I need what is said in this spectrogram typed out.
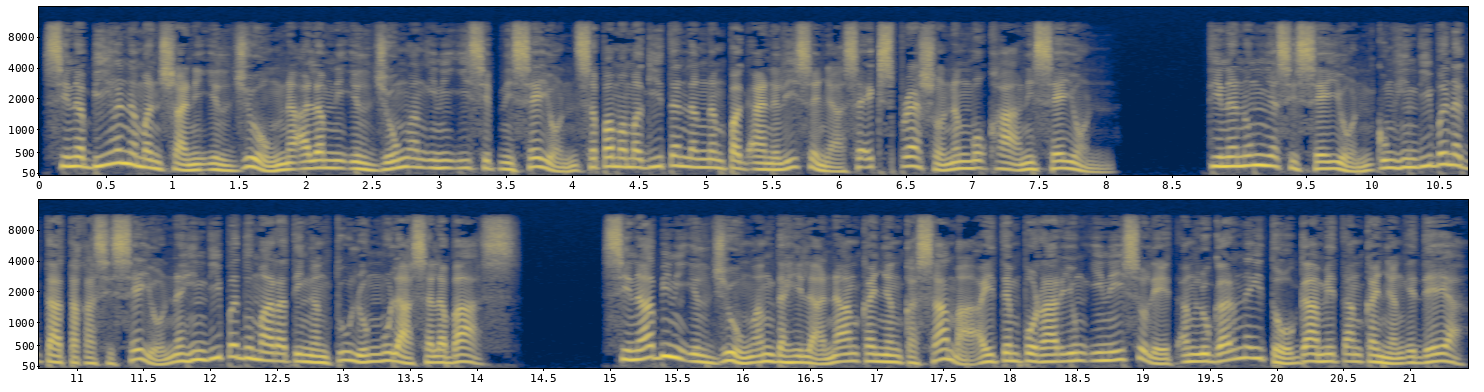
Sinabihan naman siya ni Iljung na alam ni Iljung ang iniisip ni Seon sa pamamagitan lang ng pag-analisa niya sa ekspresyon ng mukha ni Seon. Tinanong niya si Seon kung hindi ba nagtataka si Seon na hindi pa dumarating ang tulong mula sa labas. Sinabi ni Iljung ang dahilan na ang kanyang kasama ay temporaryong inisolate ang lugar na ito gamit ang kanyang ideya.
